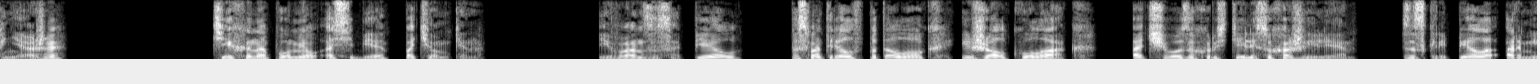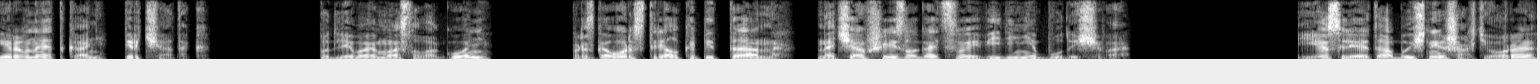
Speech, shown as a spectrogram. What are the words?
«Княже?» Тихо напомнил о себе Потемкин. Иван засопел, посмотрел в потолок и жал кулак, отчего захрустели сухожилия. Заскрипела армированная ткань перчаток. Подливая масло в огонь, в разговор встрял капитан, начавший излагать свое видение будущего. «Если это обычные шахтеры,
